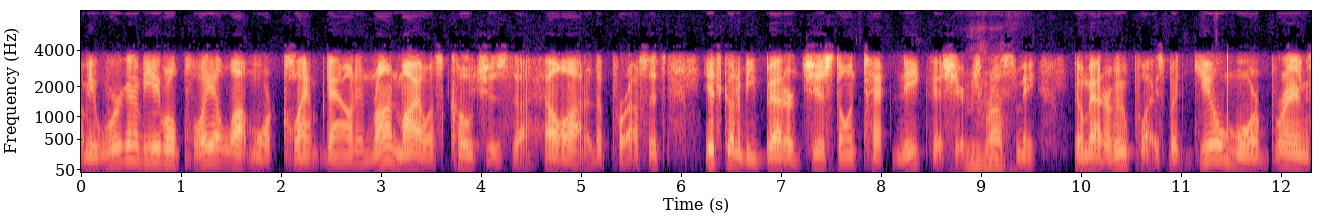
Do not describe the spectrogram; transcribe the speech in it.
I mean, we're going to be able to play a lot more clamp down, and Ron Milus coaches the hell out of the press. It's it's going to be better just on technique this year. Mm-hmm. Trust me, no matter who plays. But Gilmore brings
